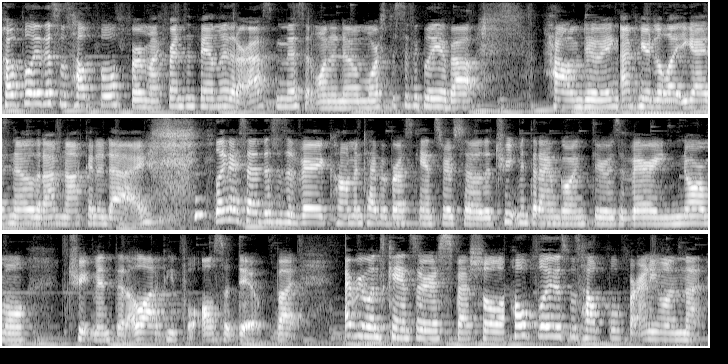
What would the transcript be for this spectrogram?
Hopefully this was helpful for my friends and family that are asking this and want to know more specifically about how I'm doing. I'm here to let you guys know that I'm not gonna die. like I said, this is a very common type of breast cancer, so the treatment that I'm going through is a very normal treatment that a lot of people also do. But everyone's cancer is special. Hopefully this was helpful for anyone that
